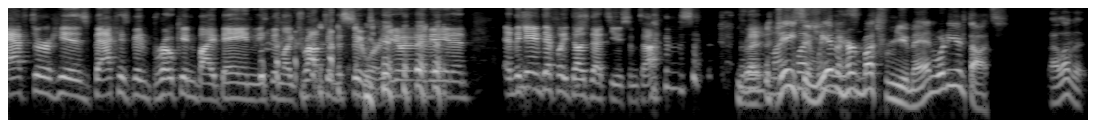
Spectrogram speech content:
after his back has been broken by Bane and he's been like dropped in the sewer. You know what I mean? And and the game definitely does that to you sometimes. right. Jason, we haven't is- heard much from you, man. What are your thoughts? I love it.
